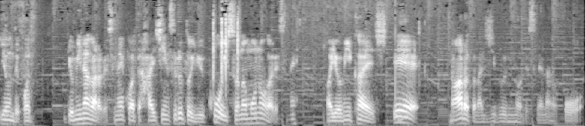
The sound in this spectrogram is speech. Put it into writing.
読んで、こうやって読みながらですね、こうやって配信するという行為そのものがですね、まあ、読み返して、まあ、新たな自分のですね、なんかこ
